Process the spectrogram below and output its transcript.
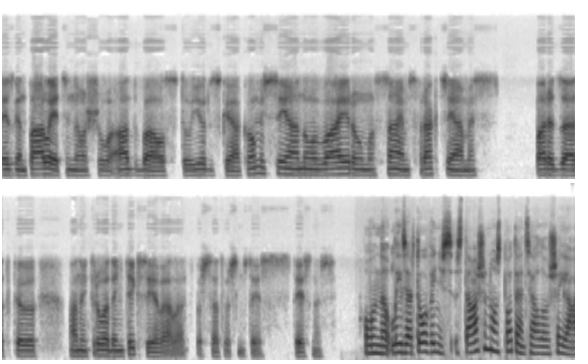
diezgan pārliecinošo atbalstu juridiskajā komisijā no vairuma saimnes frakcijām. Es paredzētu, ka Anita Rodiņa tiks ievēlēta par satversmes ties, tiesnesi. Un uh, līdz ar to viņas stāšanos potenciālo šajā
